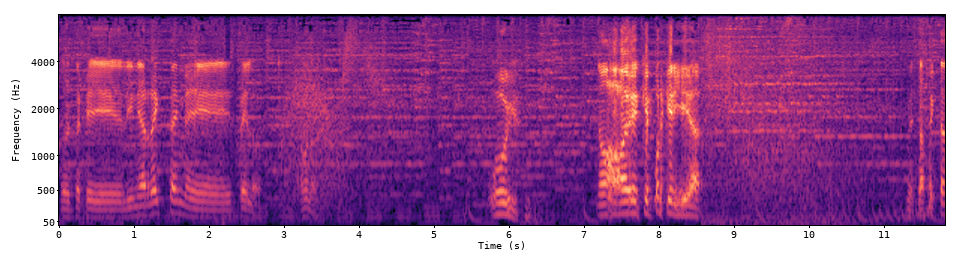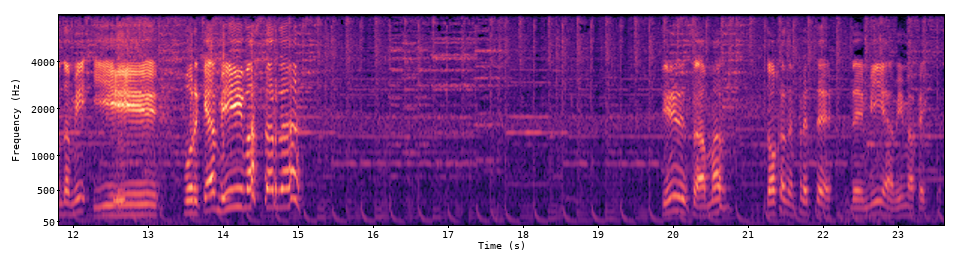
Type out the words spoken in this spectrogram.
Ahorita que línea recta y me pelo. Vámonos. ¡Uy! ¡No! ¡Qué porquería! Me está afectando a mí. ¿Y por qué a mí, bastarda? Tienes a más enfrente de mí, a mí me afectas.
